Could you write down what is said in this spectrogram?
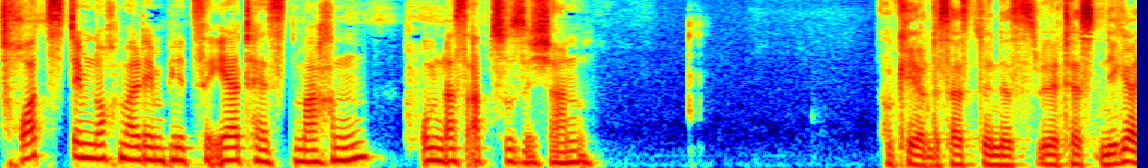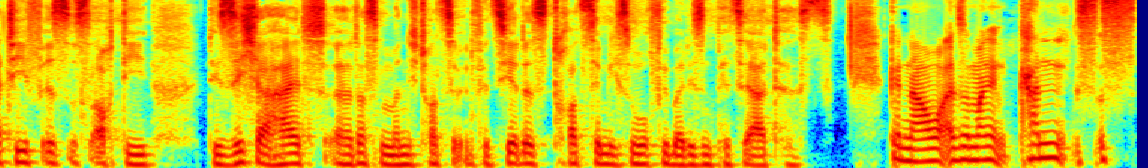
trotzdem nochmal den PCR-Test machen, um das abzusichern. Okay, und das heißt, wenn, das, wenn der Test negativ ist, ist auch die, die Sicherheit, äh, dass man nicht trotzdem infiziert ist, trotzdem nicht so hoch wie bei diesen PCR-Tests. Genau, also man kann, es ist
